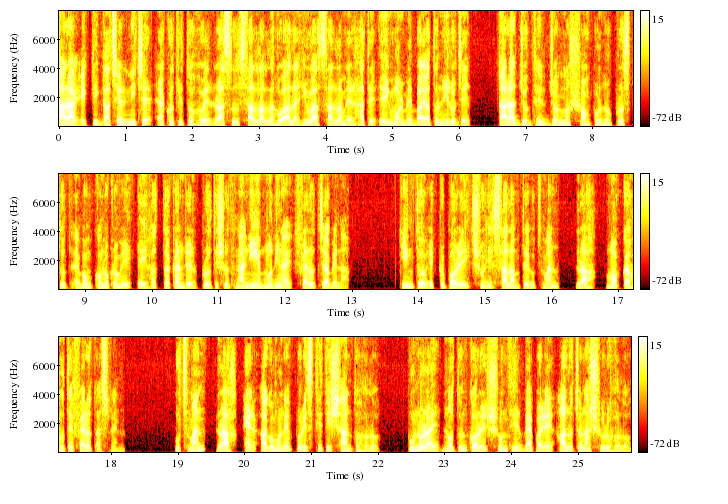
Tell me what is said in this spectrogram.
তারা একটি গাছের নিচে একত্রিত হয়ে রাসুল সাল্লাল্লাহু আলাহি ওয়াসাল্লামের হাতে এই মর্মে বায়াত নিল যে, তারা যুদ্ধের জন্য সম্পূর্ণ প্রস্তুত এবং কোনোক্রমেই এই হত্যাকাণ্ডের প্রতিশোধ না নিয়ে মদিনায় ফেরত যাবে না। কিন্তু একটু পরেই শহীদ সালামতে উসমান রাহ মক্কা হতে ফেরত আসলেন। উসমান রাহ এর আগমনে পরিস্থিতি শান্ত হল। পুনরায় নতুন করে সন্ধির ব্যাপারে আলোচনা শুরু হল।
